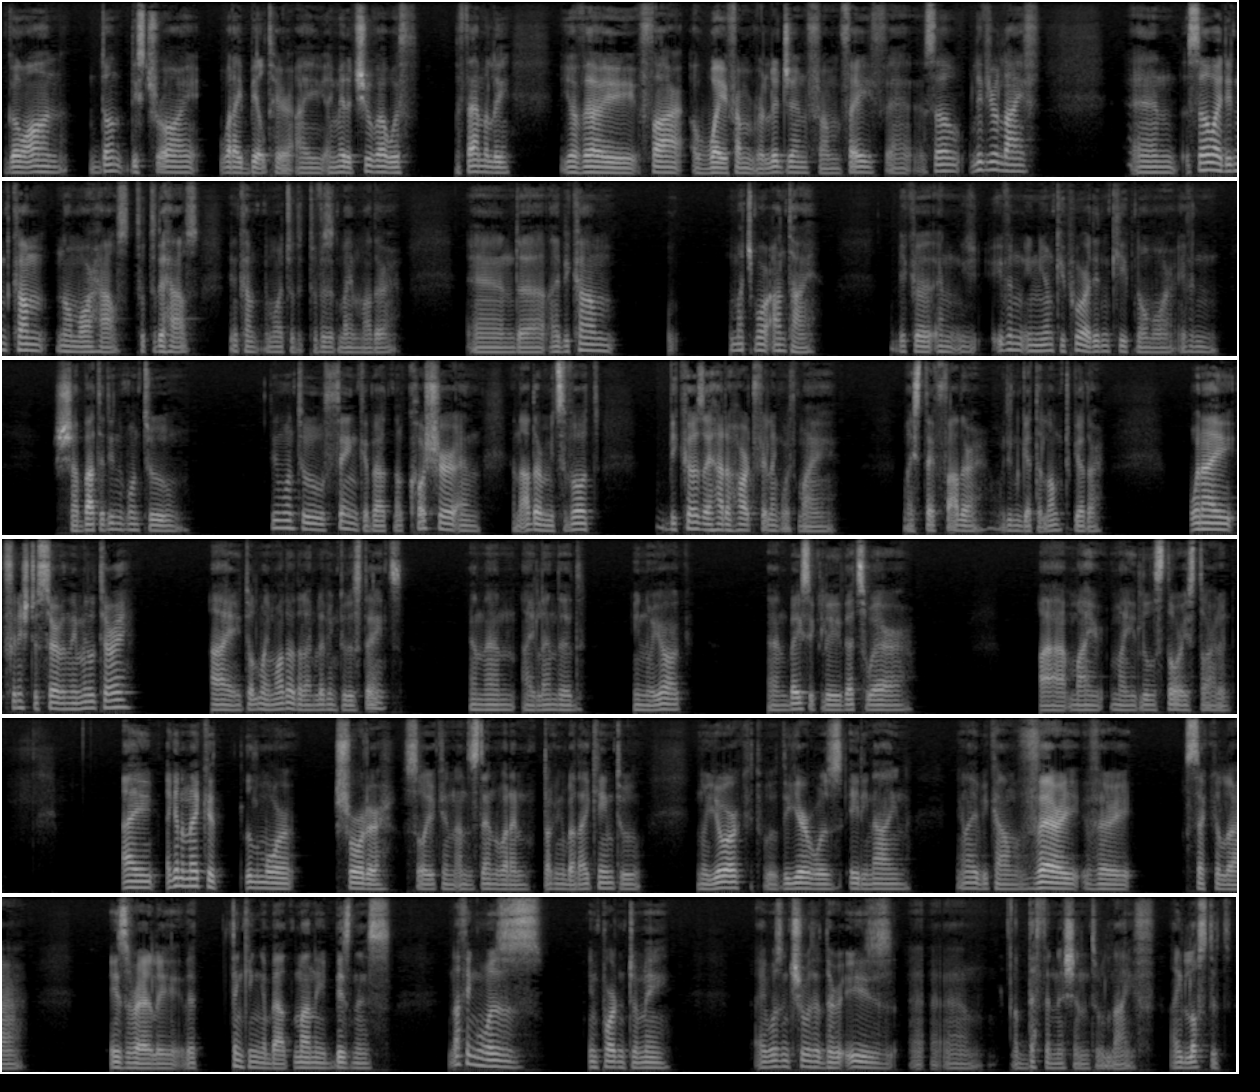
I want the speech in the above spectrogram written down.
Go on. Don't destroy what I built here. I, I made a tshuva with the family. You're very far away from religion, from faith. Uh, so live your life. And so I didn't come no more house to, to the house. Didn't come no more to the, to visit my mother, and uh, I become much more anti because and even in Yom Kippur I didn't keep no more even Shabbat. I didn't want to didn't want to think about no kosher and and other mitzvot because I had a hard feeling with my my stepfather. We didn't get along together. When I finished to serve in the military, I told my mother that I'm leaving to the States, and then I landed in New York, and basically that's where uh, my my little story started. I I'm gonna make it a little more shorter so you can understand what I'm talking about. I came to New York. Was, the year was '89, and I become very very secular Israeli, that thinking about money, business, nothing was important to me. I wasn't sure that there is a, a, a definition to life. I lost it.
